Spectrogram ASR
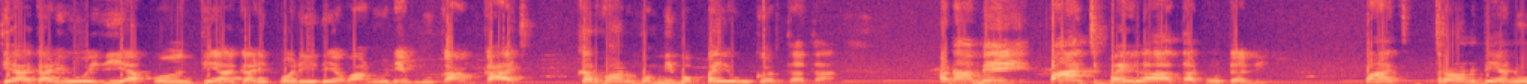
ત્યાં ગાડી ઓયરી આપણ, ત્યાં ગાડી પડી રહેવાનું ને એમનું કામકાજ કરવાનું. મમ્મી પપ્પા એવું કરતા હતા. અને અમે પાંચ ભાઈલા હતા ટોટલી પાંચ, ત્રણ બહેનો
